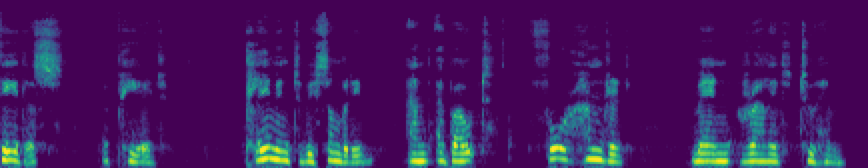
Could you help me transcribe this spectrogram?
Theudas appeared, claiming to be somebody, and about four hundred men rallied to him.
